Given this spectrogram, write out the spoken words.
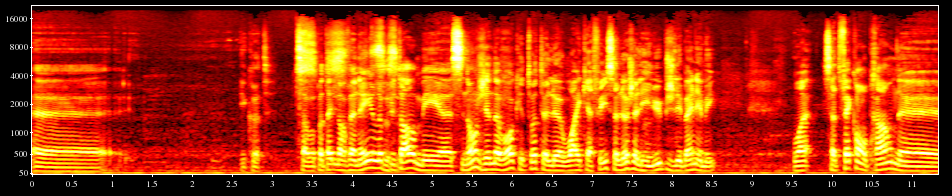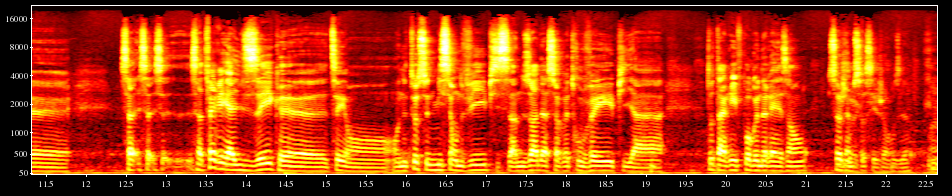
Euh, Écoute, ça va peut-être me revenir là, plus ça. tard, mais euh, sinon, je viens de voir que toi, tu as le Y Café. Celui-là, je l'ai lu, puis je l'ai bien aimé. Ouais, ça te fait comprendre. euh, ça, ça- ça- ça te fait réaliser que, tu sais, on, on a tous une mission de vie, puis ça nous aide à se retrouver, puis à. Tout arrive pour une raison. Ça, j'aime ça, ces choses-là. Ouais.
